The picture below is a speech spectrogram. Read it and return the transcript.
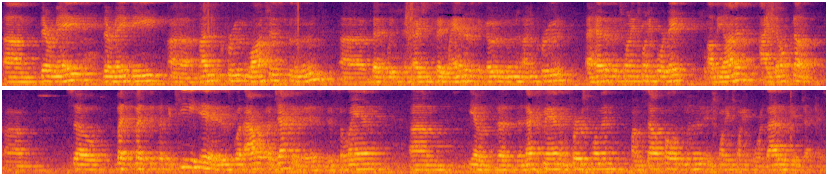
um, there may there may be uh, uncrewed launches to the moon uh, that would I should say landers that go to the moon uncrewed ahead of the 2024 date. I'll be honest, I don't know. Um, so, but but but the key is what our objective is is to land. You know, the, the next man and the first woman on the south pole of the moon in 2024. That is the objective.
